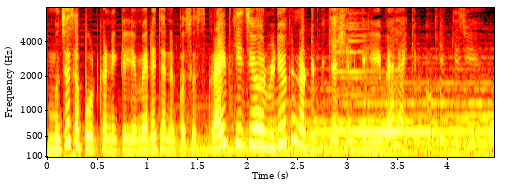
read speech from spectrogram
मुझे सपोर्ट करने के लिए मेरे चैनल को सब्सक्राइब कीजिए और वीडियो के नोटिफिकेशन के लिए बेल आइकन को क्लिक कीजिए।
